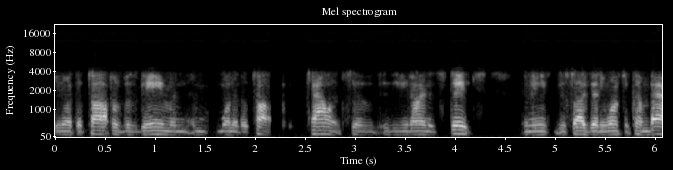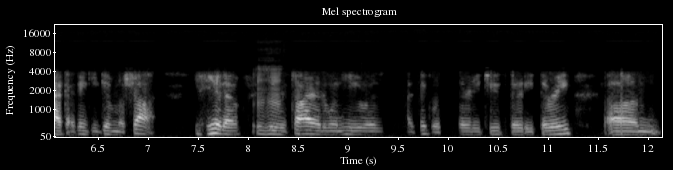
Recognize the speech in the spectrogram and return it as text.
you know, at the top of his game and, and one of the top talents of the United States, and he decides that he wants to come back, I think you give him a shot. You know, mm-hmm. he retired when he was, I think, was 32, 33. Um,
